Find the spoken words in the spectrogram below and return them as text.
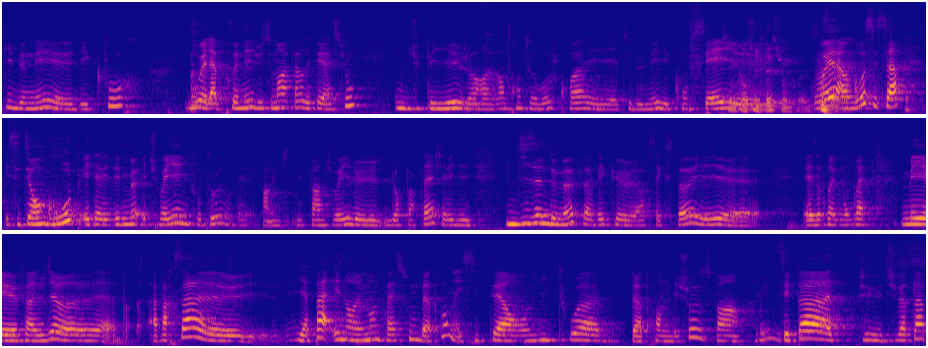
qui donnait euh, des cours où elle apprenait justement à faire des fellations. Où tu payais genre 20-30 euros, je crois, et elle te donnait des conseils. C'est une euh, consultation, quoi. Ouais, en gros, c'est ça. Et c'était en groupe, et, avais des meufs, et tu voyais une photo, enfin, tu voyais le, le reportage, tu avais une dizaine de meufs avec euh, leur sextoy, et, euh, et elles apprenaient. Bon, bref. Mais, euh, enfin, je veux dire, euh, à part ça, il n'y a pas énormément de façons d'apprendre, et si tu as envie, toi, d'apprendre des choses, enfin, c'est pas. Tu, tu vas pas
